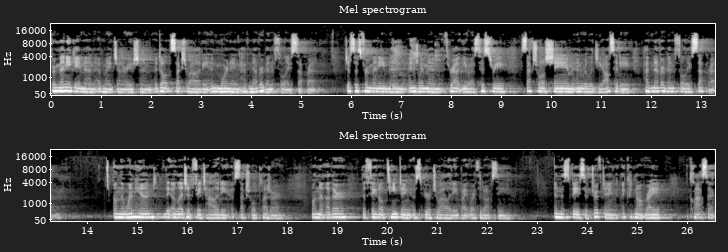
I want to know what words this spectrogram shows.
For many gay men of my generation, adult sexuality and mourning have never been fully separate. Just as for many men and women throughout U.S. history, sexual shame and religiosity have never been fully separate. On the one hand, the alleged fatality of sexual pleasure. On the other, the fatal tainting of spirituality by orthodoxy. In the space of drifting, I could not write a classic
